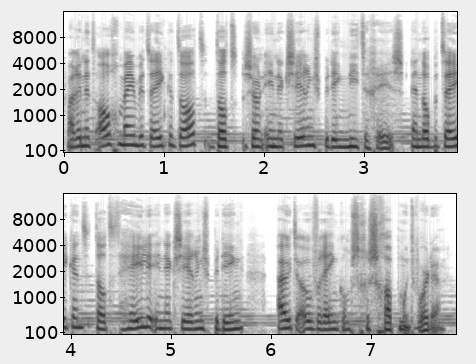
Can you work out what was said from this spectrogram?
Maar in het algemeen betekent dat dat zo'n indexeringsbeding nietig is. En dat betekent dat het hele indexeringsbeding uit de overeenkomst geschrapt moet worden.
